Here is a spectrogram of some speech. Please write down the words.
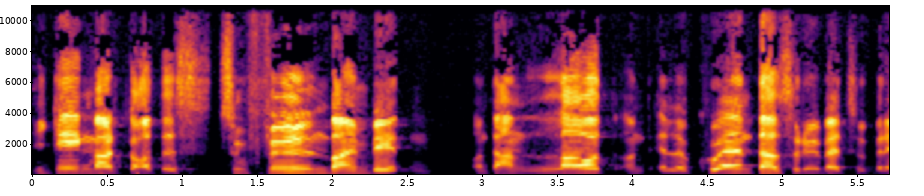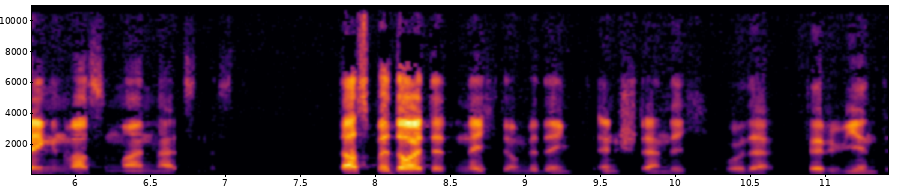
die Gegenwart Gottes zu füllen beim Beten und dann laut und eloquent das rüberzubringen, was in meinem Herzen ist. Das bedeutet nicht unbedingt inständig oder verwirrend.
